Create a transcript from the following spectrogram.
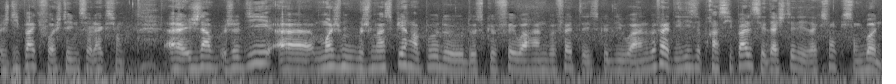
je dis pas qu'il faut acheter une seule action. Euh, je, je dis, euh, moi, je, m'inspire un peu de, de ce que fait Warren Buffett et ce que dit Warren Buffett. Il dit, le principal, c'est d'acheter des actions qui sont bonnes.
